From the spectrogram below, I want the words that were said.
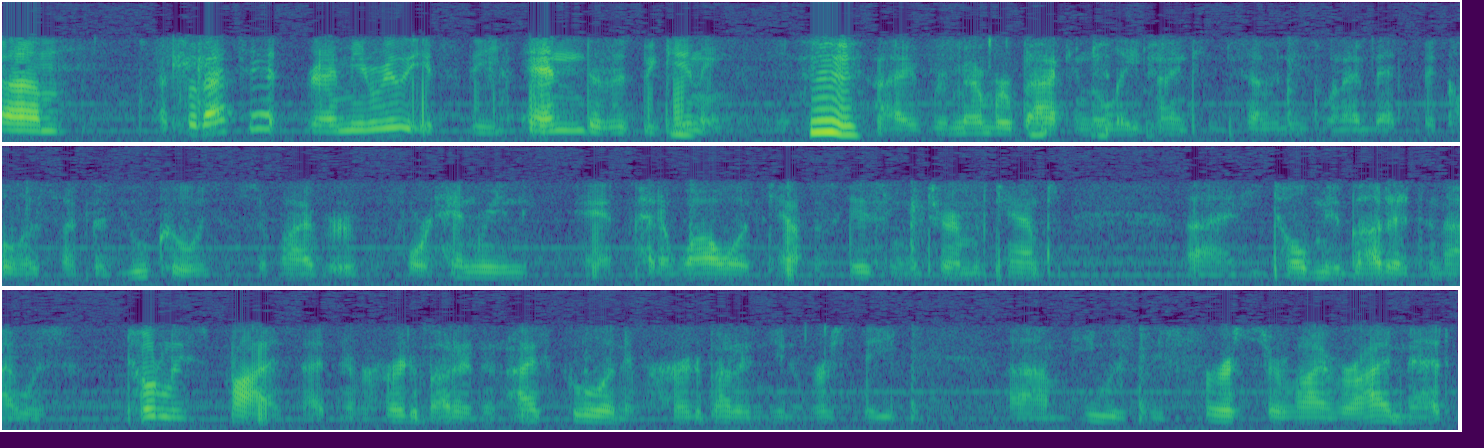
Um, so that's it. I mean, really, it's the end of the beginning. Hmm. I remember back in the late 1970s when I met Nicola Sakayuko, who was a survivor of Fort Henry and Petawawa and Kapuskasing internment camps. Uh, and he told me about it, and I was totally surprised. I'd never heard about it in high school. I never heard about it in university. Um, he was the first survivor I met,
